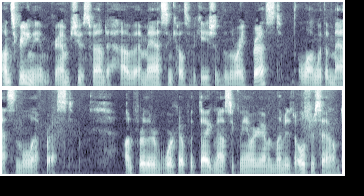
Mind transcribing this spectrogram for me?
On screening the mammogram, she was found to have a mass and calcifications in the right breast, along with a mass in the left breast. On further workup with diagnostic mammogram and limited ultrasound,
